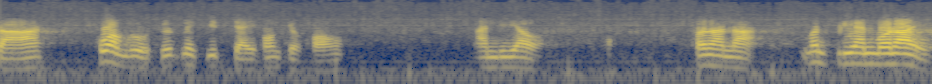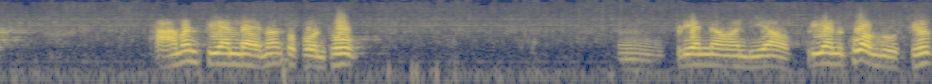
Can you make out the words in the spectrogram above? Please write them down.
ษา ความรู้สึกในจิตใจของเจ้าของ อันเดียว เพราะนั้นละมันเปลี่ยนบ่ได้ถามมันเปลี่ยนได้มันก็พ้นทุกข์เปลี่ยนเอาอันเดียว เปลี่ยนควมรู้สึก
